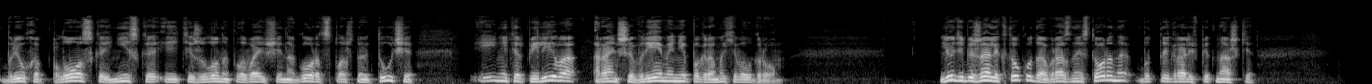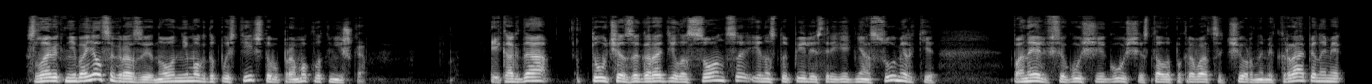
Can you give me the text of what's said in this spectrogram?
брюхо плоское, низкое и тяжело наплывающее на город сплошной тучи, и нетерпеливо раньше времени погромыхивал гром. Люди бежали кто куда, в разные стороны, будто играли в пятнашки — Славик не боялся грозы, но он не мог допустить, чтобы промокла книжка. И когда туча загородила солнце и наступили среди дня сумерки, панель все гуще и гуще стала покрываться черными крапинами,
